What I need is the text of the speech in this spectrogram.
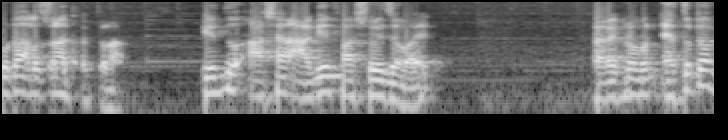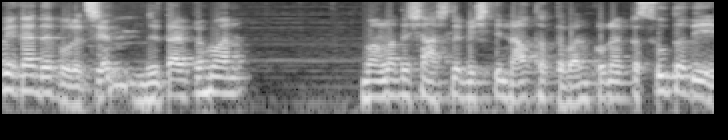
ওটা আলোচনা থাকতো না। কিন্তু আসার আগে ফাঁস হয়ে যাওয়ায় তারেক রহমান এতটা বেকায়দা করেছেন যে তারেক রহমান বাংলাদেশে আসলে বেশি দিন নাও থাকতে পারেন। কোনো একটা সুতা দিয়ে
